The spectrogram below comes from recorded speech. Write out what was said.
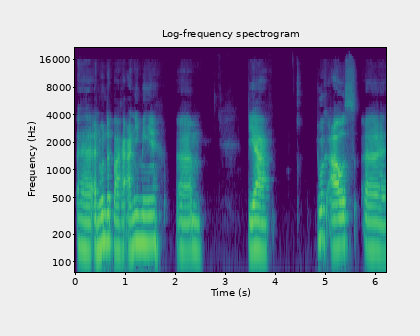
äh, ein wunderbarer Anime, ähm, der durchaus äh,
